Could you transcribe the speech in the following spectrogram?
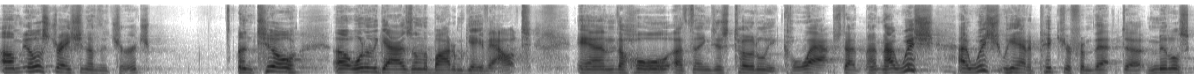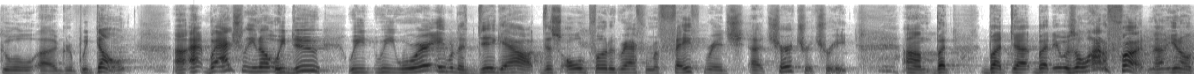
um, illustration of the church until uh, one of the guys on the bottom gave out and the whole uh, thing just totally collapsed. I, I, wish, I wish we had a picture from that uh, middle school uh, group. We don't. Uh, but actually, you know what we do? We, we were able to dig out this old photograph from a FaithBridge uh, church retreat. Um, but, but, uh, but it was a lot of fun. you know,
